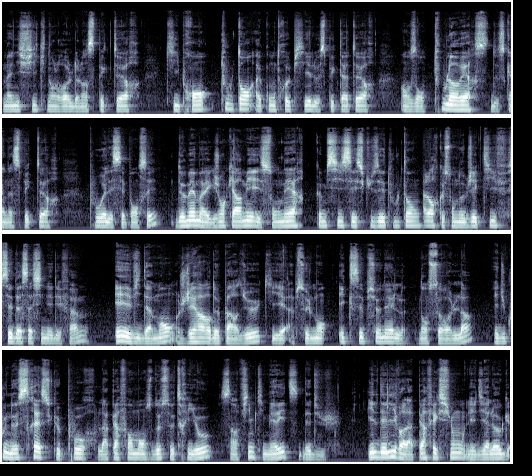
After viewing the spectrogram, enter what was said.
magnifique dans le rôle de l'inspecteur, qui prend tout le temps à contre-pied le spectateur en faisant tout l'inverse de ce qu'un inspecteur pourrait laisser penser. De même avec Jean Carmé et son air comme s'il s'excusait tout le temps alors que son objectif c'est d'assassiner des femmes. Et évidemment Gérard Depardieu qui est absolument exceptionnel dans ce rôle-là. Et du coup, ne serait-ce que pour la performance de ce trio, c'est un film qui mérite d'être vu. Il délivre à la perfection les dialogues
